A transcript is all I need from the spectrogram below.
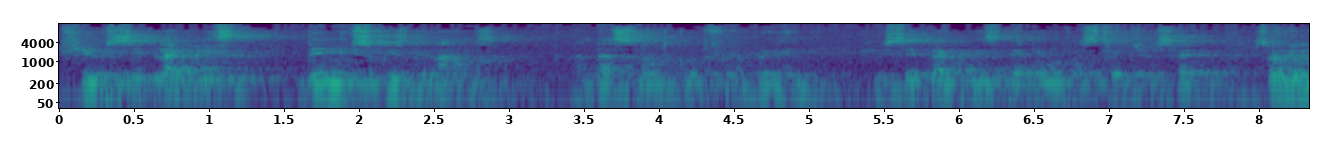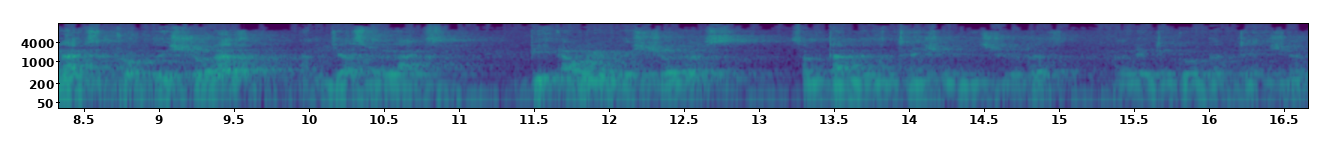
If you sit like this, then you squeeze the lungs, and that's not good for your breathing. If you sit like this, then you overstretch yourself. So relax, drop the shoulders and just relax. Be aware of the shoulders. Sometimes there's tension in the shoulders, and let go of that tension.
